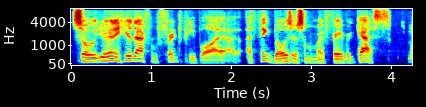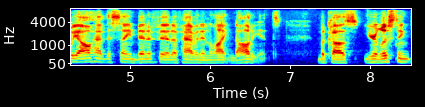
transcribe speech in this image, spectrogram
So you're going to hear that from French people. I, I- I think those are some of my favorite guests. we all have the same benefit of having an enlightened audience because you're listening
